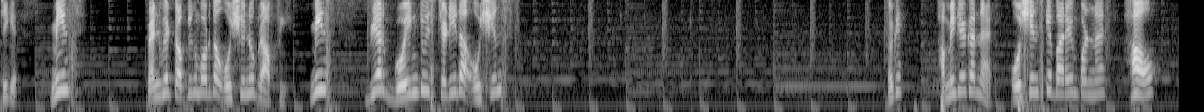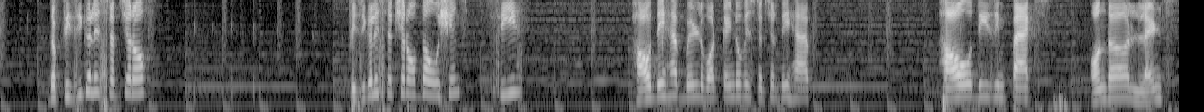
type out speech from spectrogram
ठीक है? Means when we are talking about the oceanography means we are going to study the oceans okay हमें क्या करना है? ओशियंस के बारे में पढ़ना है। How the physical structure of physical structure of the oceans seas how they have build what kind of structure they have how these impacts on the lands,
